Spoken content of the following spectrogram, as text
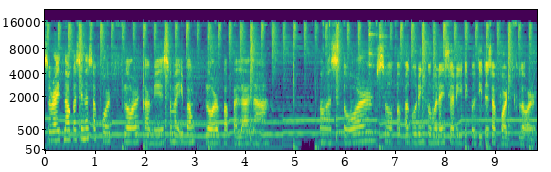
So right now kasi nasa fourth floor kami. So may ibang floor pa pala na mga store. So papagurin ko muna yung sarili ko dito sa fourth floor.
